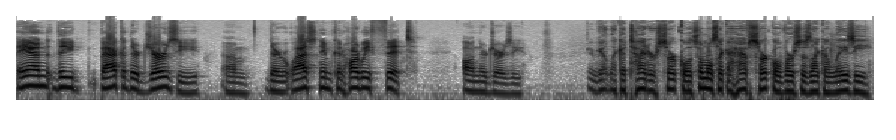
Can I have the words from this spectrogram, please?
and the back of their jersey, um, their last name can hardly fit on their jersey. They've got like a tighter circle. It's almost like a half circle versus like a lazy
